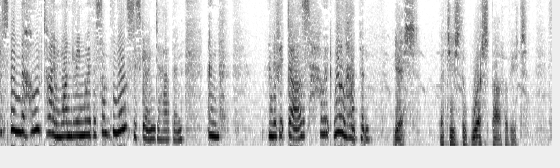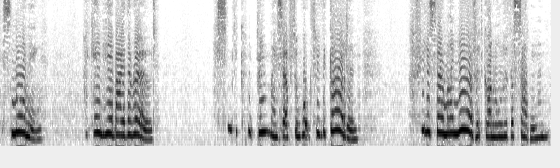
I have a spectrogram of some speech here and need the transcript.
I spend the whole time wondering whether something else is going to happen. And, and if it does, how it will happen. Yes, that is the worst part of it. This morning, I came here by the road. I simply couldn't bring myself to walk through the garden. I feel as though my nerve had gone all of a sudden, and,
